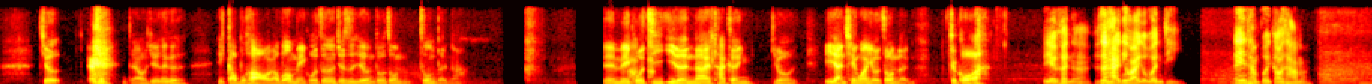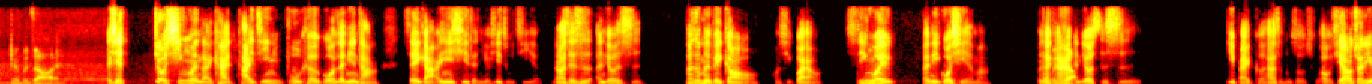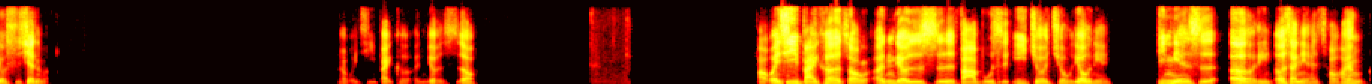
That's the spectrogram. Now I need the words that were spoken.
就 对啊，我觉得那个你搞不好，搞不好美国真的就是有很多这种这种人啊。对，美国几亿人，那他可能有一两千万有这种人就够了。也有可能啊，可是还有另外一个问题，任天堂不会告他吗？也不知道哎、欸，而且就新闻来看，他已经复刻过任天堂 Sega NEC 等游戏主机了，然后这是 N 六十四他都没被告哦，好奇怪哦，是因为专利过期了吗？我们来看看 N64 一百颗，它什么时候出来？我记得好像专利有时限的嘛。那维基百科 N 六十四哦。好，维基百科中 N 六十四发布是一九九六年，今年是二零二三年，超好像可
